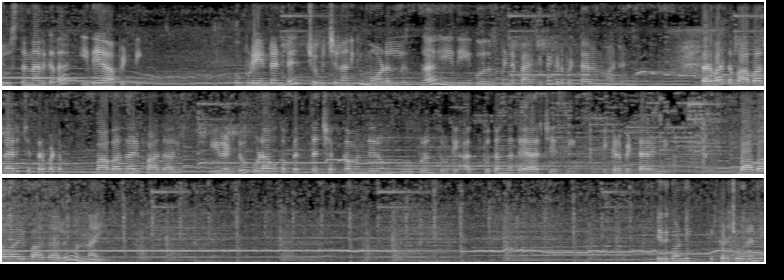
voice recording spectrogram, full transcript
చూస్తున్నారు కదా ఇదే ఆ పెట్టి. ఇప్పుడు ఏంటంటే చూపించడానికి మోడల్గా ఇది గోధుమ పిండి ప్యాకెట్ ఇక్కడ పెట్టారనమాట అండి. తర్వాత బాబాగారి చిత్రపటం బాబాగారి పాదాలు. ఈ రెండూ కూడా ఒక పెద్ద చెక్క మందిరం గోపురం తోటి అద్భుతంగా తయారు చేసి ఇక్కడ పెట్టారండి. బాబావారి పాదాలు ఉన్నాయి. ఇదిగోండి ఇక్కడ చూడండి.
